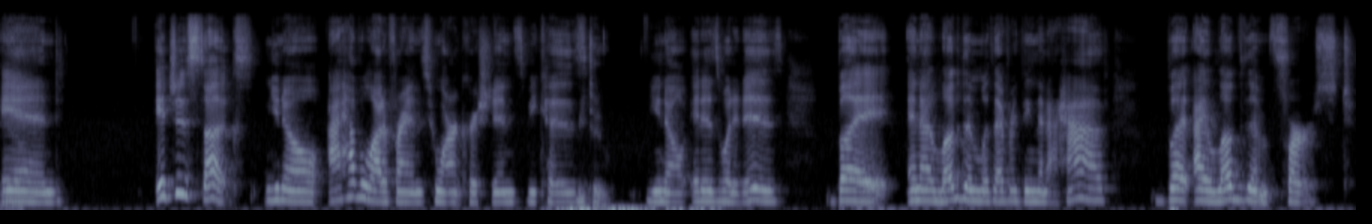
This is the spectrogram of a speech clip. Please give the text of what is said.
And it just sucks. You know, I have a lot of friends who aren't Christians because Me too. you know, it is what it is. But, and I love them with everything that I have, but I love them first.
